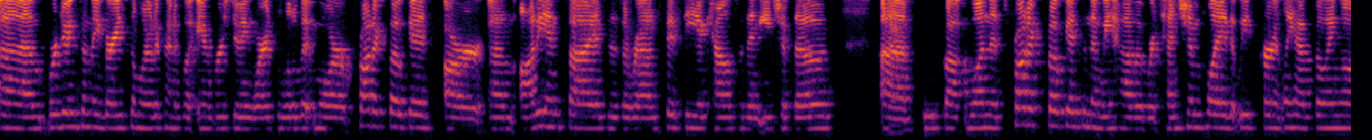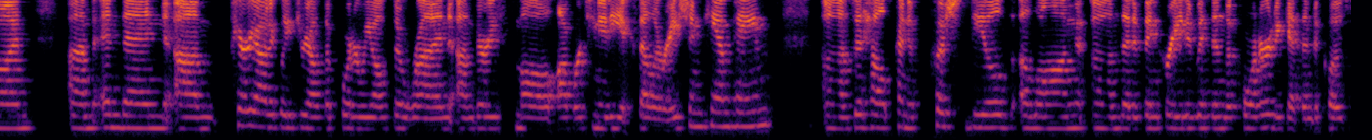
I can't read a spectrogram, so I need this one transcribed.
um, we're doing something very similar to kind of what Amber's doing, where it's a little bit more product focused. Our audience size is around 50 accounts within each of those. Um, so we've got one that's product focused, and then we have a retention play that we currently have going on. Um, and then um, periodically throughout the quarter, we also run um, very small opportunity acceleration campaigns uh, to help kind of push deals along um, that have been created within the quarter to get them to close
